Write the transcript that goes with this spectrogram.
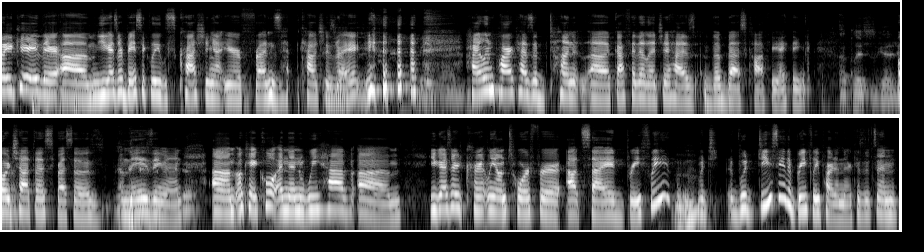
AKA, there, um, you guys are basically crashing at your friends' couches, right? Highland Park has a ton. Uh, Cafe de Leche has the best coffee, I think. That place is good. yeah. Horchata espresso is amazing, man. Yeah. Um, okay, cool. And then we have. Um, you guys are currently on tour for Outside Briefly, Mm-hmm. which would do you say the briefly part in there because it's in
